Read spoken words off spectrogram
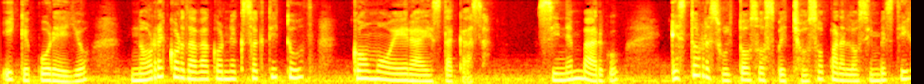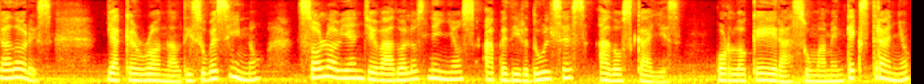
y que por ello no recordaba con exactitud cómo era esta casa. Sin embargo, esto resultó sospechoso para los investigadores, ya que Ronald y su vecino solo habían llevado a los niños a pedir dulces a dos calles, por lo que era sumamente extraño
